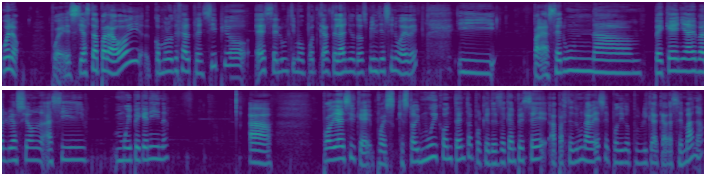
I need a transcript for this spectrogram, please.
Bueno, pues ya está para hoy. Como lo dije al principio, es el último podcast del año 2019 y para hacer una pequeña evaluación así muy pequeñina, ah, podría decir que pues que estoy muy contenta porque desde que empecé, aparte de una vez, he podido publicar cada semana.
